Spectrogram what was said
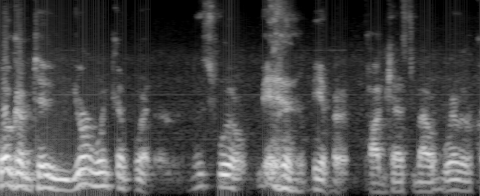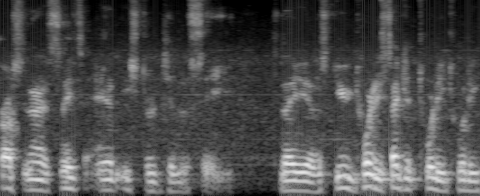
Welcome to Your Wake Up Weather. This will be a podcast about weather across the United States and Eastern Tennessee. Today is June 22nd, 2020,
